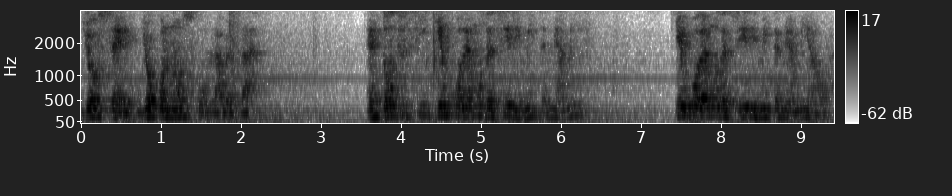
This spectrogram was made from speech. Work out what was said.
yo sé, yo conozco la verdad. Entonces sí, ¿quién podemos decir, imítenme a mí? ¿Quién podemos decir, imítenme a mí ahora?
